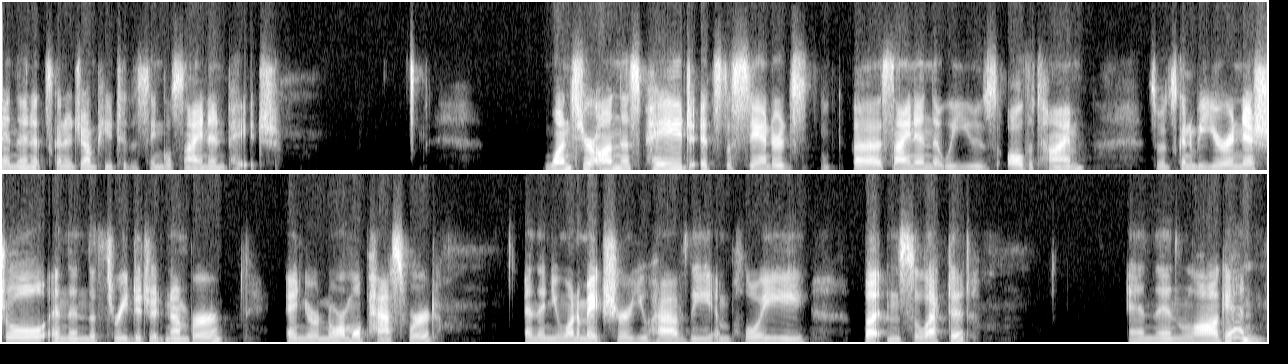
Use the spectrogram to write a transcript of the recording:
and then it's gonna jump you to the single sign-in page. Once you're on this page, it's the standard uh, sign-in that we use all the time. So it's gonna be your initial and then the three digit number and your normal password. And then you wanna make sure you have the employee button selected and then log in.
